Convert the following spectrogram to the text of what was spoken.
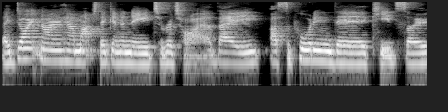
they don't know how much they're going to need to retire. They are supporting their kids, so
